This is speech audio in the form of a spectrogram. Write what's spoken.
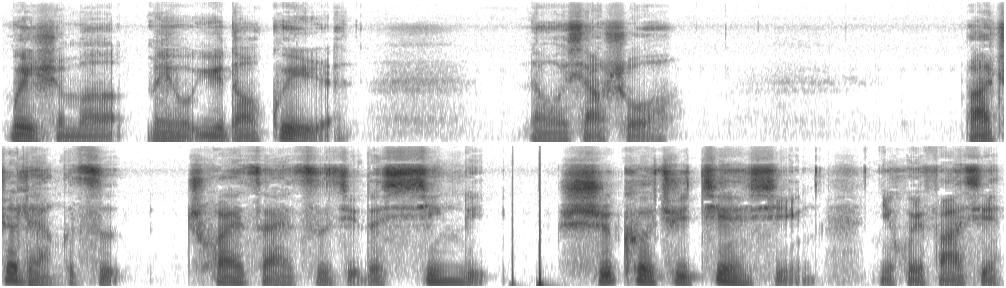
为什么没有遇到贵人？那我想说，把这两个字揣在自己的心里，时刻去践行，你会发现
